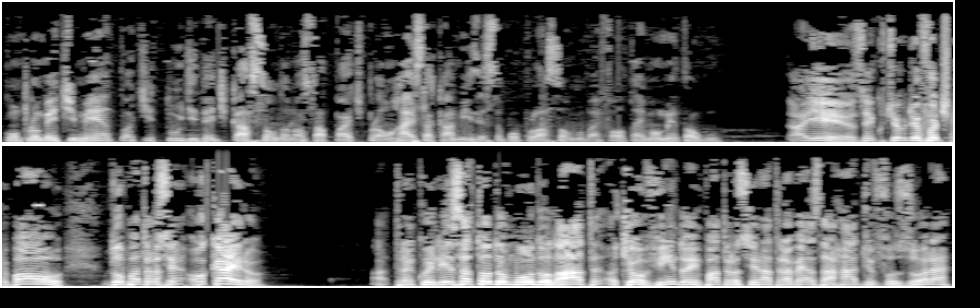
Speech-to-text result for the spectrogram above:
Comprometimento, atitude e dedicação da nossa parte para honrar essa camisa, essa população não vai faltar em momento algum. Aí, executivo de futebol do patrocínio. Ô Cairo, ah, tranquiliza todo mundo lá, te ouvindo em patrocínio através da Rádio Difusora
